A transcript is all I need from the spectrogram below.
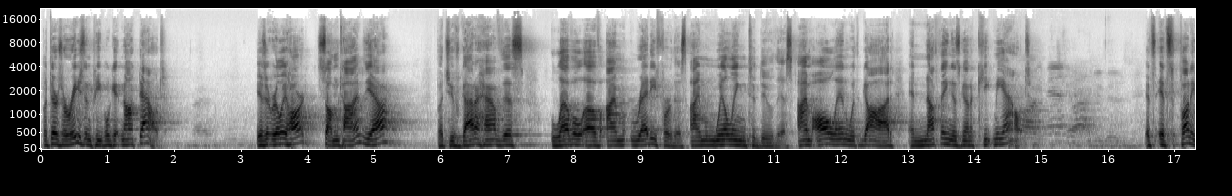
but there's a reason people get knocked out. Is it really hard? Sometimes, yeah. But you've got to have this level of I'm ready for this. I'm willing to do this. I'm all in with God, and nothing is going to keep me out. It's, it's funny,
